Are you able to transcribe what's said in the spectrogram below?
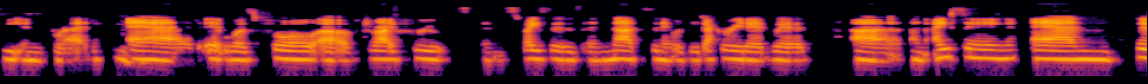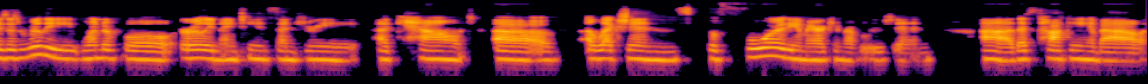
sweetened bread. Mm-hmm. And it was full of dried fruits and spices and nuts, and it would be decorated with uh, an icing and there's this really wonderful early 19th century account of elections before the American Revolution uh, that's talking about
